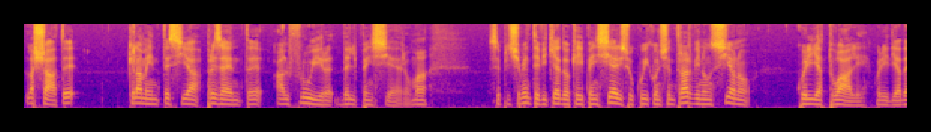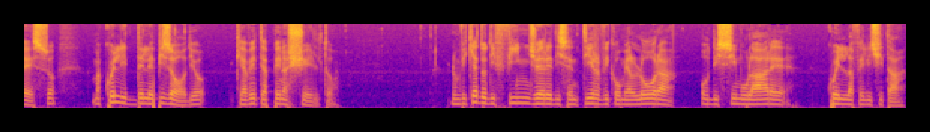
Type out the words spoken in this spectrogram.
lasciate che la mente sia presente al fluire del pensiero, ma semplicemente vi chiedo che i pensieri su cui concentrarvi non siano quelli attuali, quelli di adesso, ma quelli dell'episodio che avete appena scelto. Non vi chiedo di fingere di sentirvi come allora o di simulare quella felicità.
